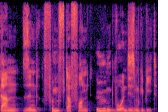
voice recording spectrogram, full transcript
dann sind fünf davon irgendwo in diesem Gebiet.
